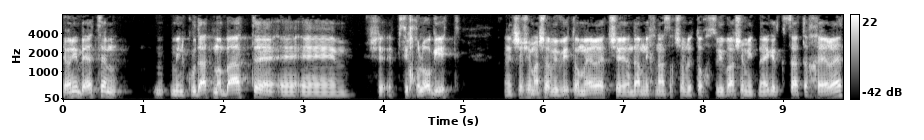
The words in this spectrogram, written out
יוני, בעצם מנקודת מבט uh, uh, uh, פסיכולוגית, אני חושב שמה שאביבית אומרת, שאדם נכנס עכשיו לתוך סביבה שמתנהגת קצת אחרת,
